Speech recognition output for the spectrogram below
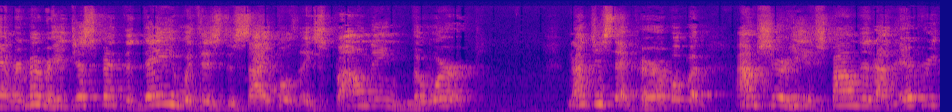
and remember, he just spent the day with his disciples expounding the word. Not just that parable, but I'm sure he expounded on every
